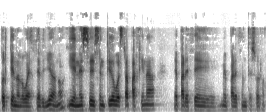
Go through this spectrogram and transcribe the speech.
¿por qué no lo voy a hacer yo? ¿no? Y en ese sentido vuestra página me parece, me parece un tesoro.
